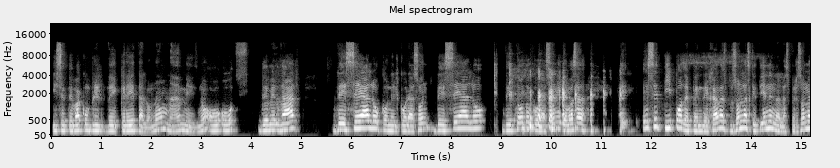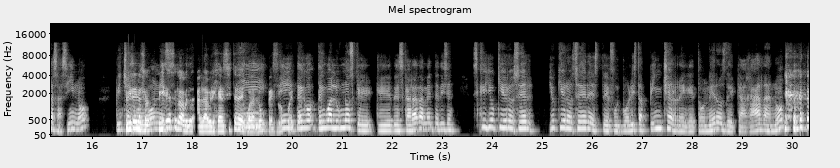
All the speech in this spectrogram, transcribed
y se te va a cumplir, decrétalo, no mames, ¿no? O, o de verdad, deséalo con el corazón, deséalo de todo corazón y lo vas a... e- Ese tipo de pendejadas, pues son las que tienen a las personas así, ¿no? Pinches Pídeselo, a a la Virgencita de Guadalupe, ¿no sí, cuenta? tengo, tengo alumnos que, que descaradamente dicen, es que yo quiero ser, yo quiero ser este futbolista, pinche reggaetoneros de cagada, ¿no?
